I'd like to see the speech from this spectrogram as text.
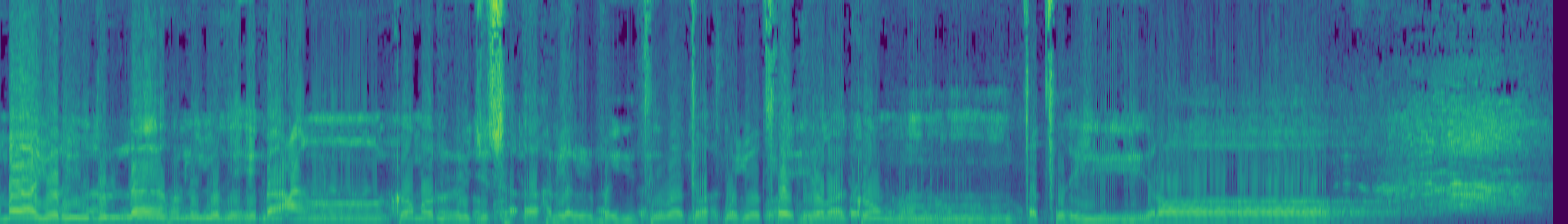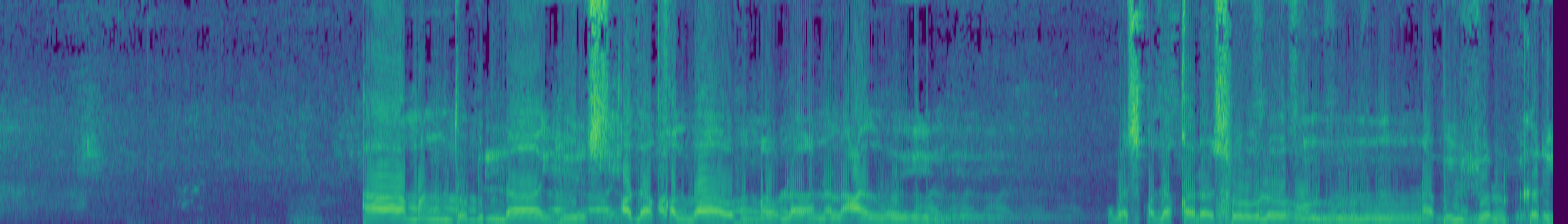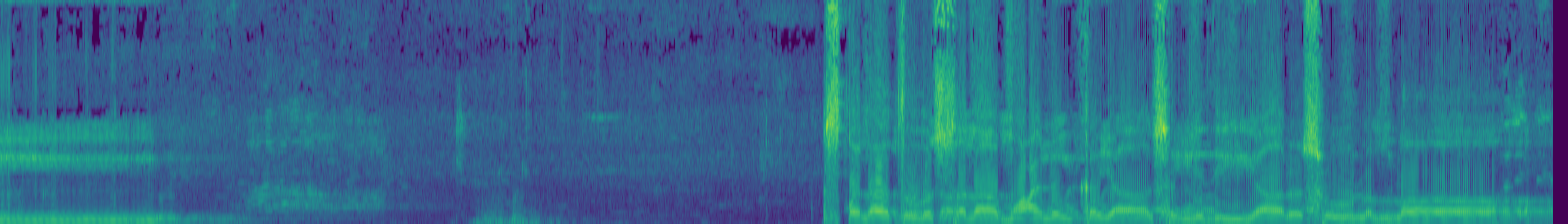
إنما يريد الله ليذهب عنكم الرجس أهل البيت ويطهركم تطهيرا. آمنت بالله صدق الله مولانا العظيم. وصدق رسوله النبي الكريم. الصلاة والسلام عليك يا سيدي يا رسول الله.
